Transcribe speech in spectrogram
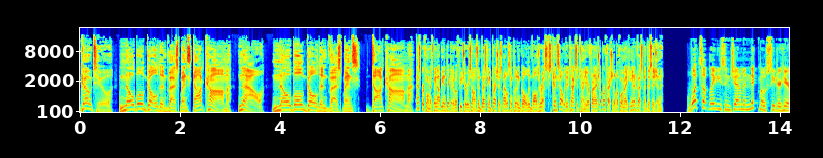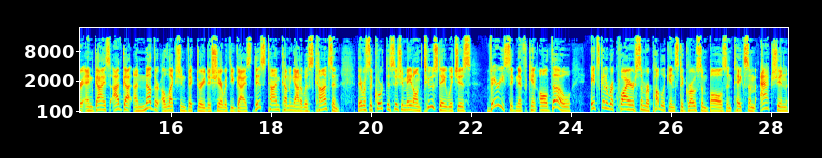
Go to noblegoldinvestments.com now. Noblegoldinvestments.com. Past performance may not be indicative of future results. Investing in precious metals, including gold, involves risks. Consult with your tax attorney or financial professional before making an investment decision. What's up, ladies and gentlemen? Nick Moseder here, and guys, I've got another election victory to share with you guys, this time coming out of Wisconsin. There was a court decision made on Tuesday, which is very significant, although it's going to require some Republicans to grow some balls and take some action,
